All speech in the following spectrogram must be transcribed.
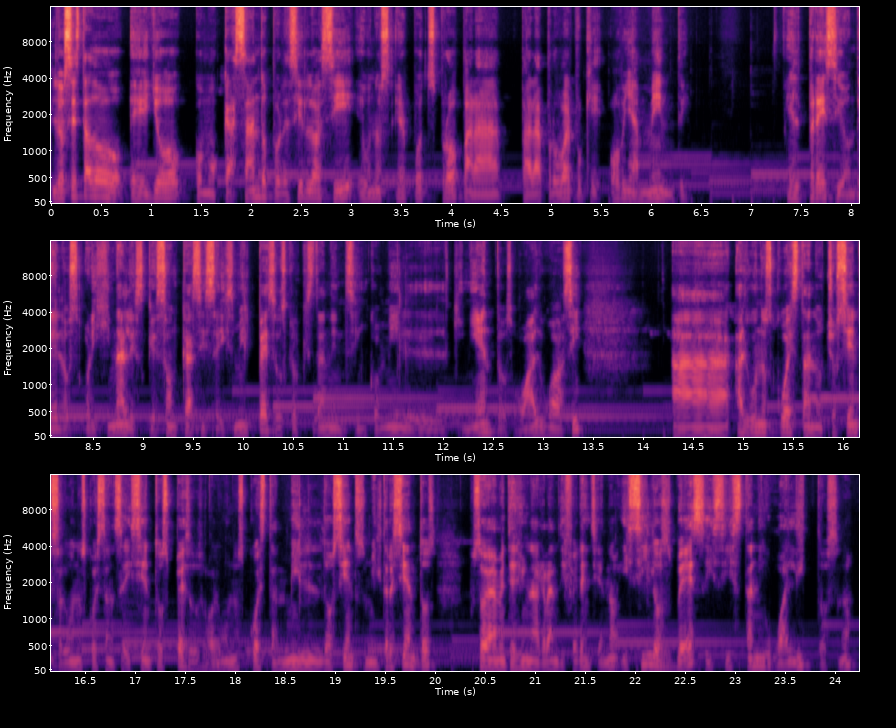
los he estado eh, yo como cazando, por decirlo así, unos AirPods Pro para, para probar, porque obviamente el precio de los originales, que son casi 6 mil pesos, creo que están en 5 mil 500 o algo así, algunos cuestan 800, algunos cuestan 600 pesos o algunos cuestan 1200, 1300, pues obviamente hay una gran diferencia, ¿no? Y si los ves y si están igualitos, ¿no?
